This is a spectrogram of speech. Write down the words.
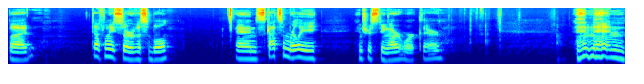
but definitely serviceable. And it's got some really interesting artwork there. And then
